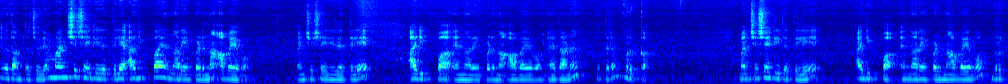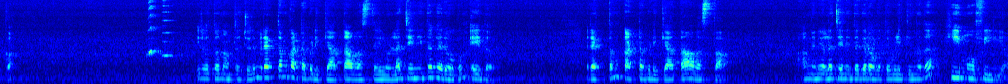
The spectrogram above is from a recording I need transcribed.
ഇരുപതാമത്തെ ചോദ്യം. മനുഷ്യ ശരീരത്തിലെ അരിപ്പ എന്നറിയപ്പെടുന്ന അവയവം. മനുഷ്യ ശരീരത്തിലെ അരിപ്പ എന്നറിയപ്പെടുന്ന അവയവം ഏതാണ്? ഉത്തരം വൃക്ക. മനുഷ്യ ശരീരത്തിലെ അരിപ്പ എന്നറിയപ്പെടുന്ന അവയവം വൃക്ക. ഇരുപത്തൊന്നാമത്തെ ചോദ്യം. രക്തം കട്ട പിടിക്കാത്ത അവസ്ഥയിലുള്ള ജനിതക രോഗം ഏത്? രക്തം കട്ട പിടിക്കാത്ത അവസ്ഥ. അങ്ങനെയുള്ള ജനിതക രോഗത്തെ വിളിക്കുന്നത് ഹീമോഫീലിയ.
